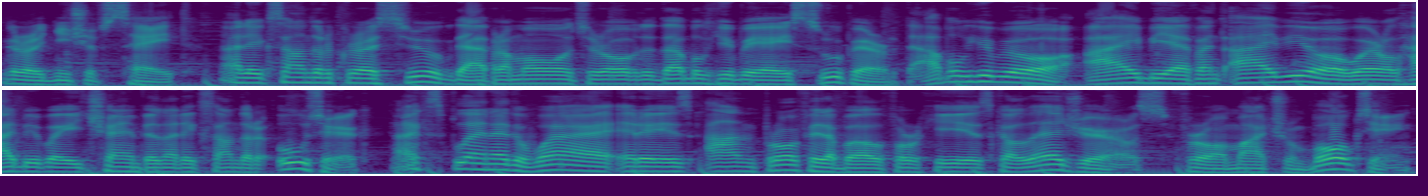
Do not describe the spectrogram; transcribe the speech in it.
Gorodnichev said. Alexander Krasyuk, the promoter of the WBA Super, WBO, IBF and IBO World Heavyweight Champion Alexander Usyk, explained why it is unprofitable for his colleagues from Matchroom Boxing,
